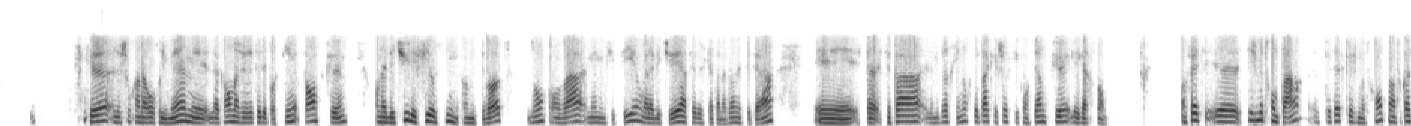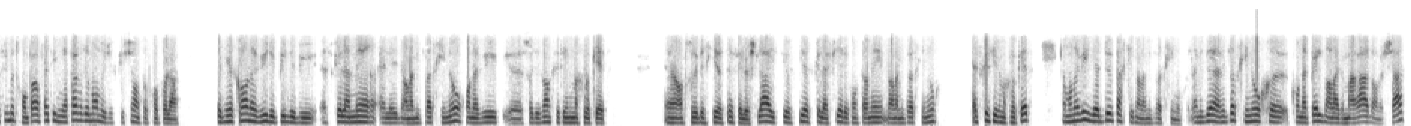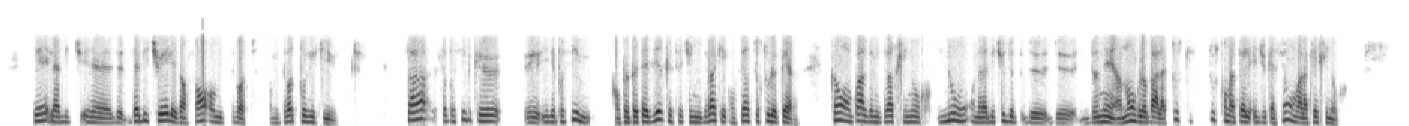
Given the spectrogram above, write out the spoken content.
que le Shulchan Aruch lui-même et la grande majorité des poskim pensent que on habitue les filles aussi au mitzvot, donc on va, même une petite fille, on va l'habituer à faire des skatanazon, etc. Et c'est pas, le mitzvot ce c'est pas quelque chose qui concerne que les garçons. En fait, euh, si je me trompe pas, peut-être que je me trompe, mais en tout cas si je me trompe pas, en fait, il n'y a pas vraiment de discussion à ce propos-là. C'est-à-dire quand on a vu depuis le début, est-ce que la mère, elle est dans la mitzvah trino, on a vu, euh, soi-disant, que c'était une marloquette euh, entre le Birki Yosef et le Shla. Ici aussi, est-ce que la fille, elle est concernée dans la mitzvah trino Est-ce que c'est une marloquette À mon avis, il y a deux parties dans la mitzvah trino. La mitzvah, la mitzvah euh, qu'on appelle dans la Gemara, dans le euh, d'habituer les enfants aux mitzvot, aux mitzvot positives. Ça, c'est possible que, il est possible qu'on peut peut-être dire que c'est une mitzvah qui concerne surtout le père quand on parle de mitzvah trinour, nous, on a l'habitude de, donner un nom global à tout ce, qu'on appelle éducation, on va l'appeler trinour.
